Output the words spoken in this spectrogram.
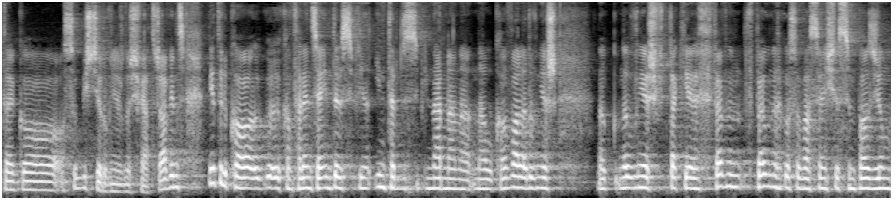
tego osobiście również doświadcza. A więc nie tylko konferencja interdyscyplinarna naukowa, ale również no, no również w takie w pewnym, w pełnym tego słowa sensie sympozjum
